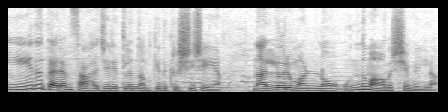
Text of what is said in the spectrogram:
ഏത് തരം സാഹചര്യത്തിലും നമുക്കിത് കൃഷി ചെയ്യാം. നല്ലൊരു മണ്ണോ ഒന്നും ആവശ്യമില്ല.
